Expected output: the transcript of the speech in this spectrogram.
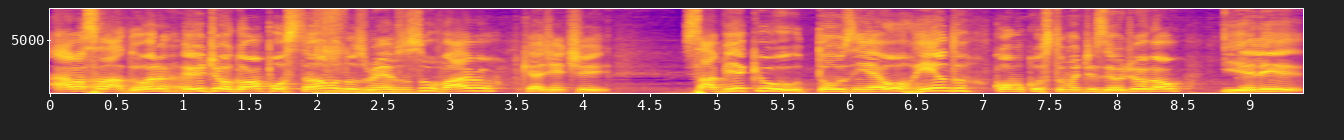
avassaladora. Eu e o Diogão apostamos nos Rams no Survival, porque a gente sabia que o, Tolzin é horrendo, como costuma dizer o Diogão, e ele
